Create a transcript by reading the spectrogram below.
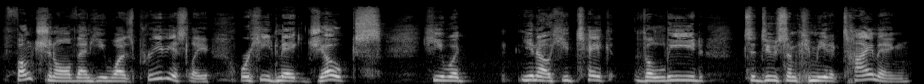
functional than he was previously, where he'd make jokes. He would, you know, he'd take the lead to do some comedic timing.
